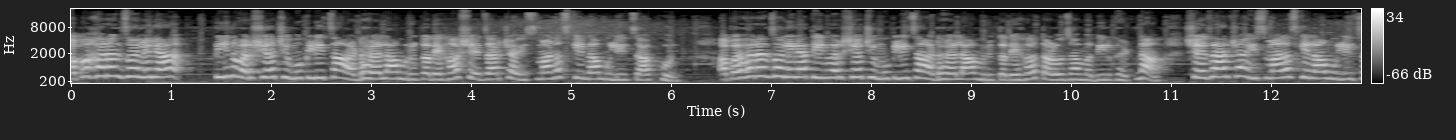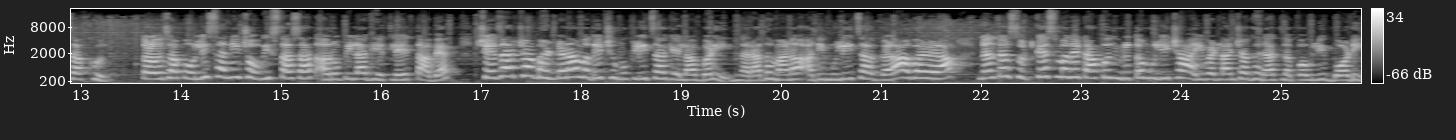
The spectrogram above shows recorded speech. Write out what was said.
अपहरण झालेल्या तीन वर्षीय चिमुकलीचा आढळला मृतदेह शेजारच्या इस्मानच केला मुलीचा खून. अपहरण झालेल्या तीन वर्षीय चिमुकलीचा आढळला मृतदेह तळोजामधील घटना शेजारच्या इस्मानच केला मुलीचा खून. तळोजा पोलिसांनी चोवीस तासात आरोपीला घेतले ताब्यात. शेजारच्या भांडणामध्ये चिमुकलीचा गेला बळी. नराधमानं आधी मुलीचा गळा आवळला नंतर सुटकेसमध्ये टाकून मृत मुलीच्या आईवडिलांच्या घरात लपवली बॉडी.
